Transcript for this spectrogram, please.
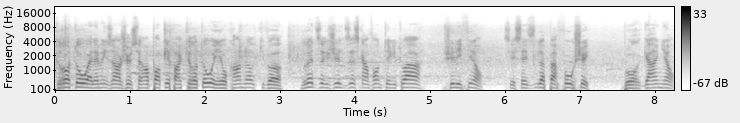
Crotto à la mise en jeu. C'est remporté par Crotto et O'Connell qui va rediriger le disque en fond de territoire chez les filons. C'est saisi là par Fauché pour Gagnon.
